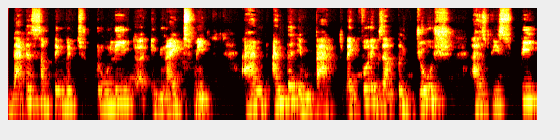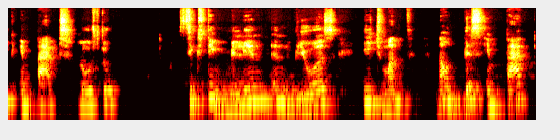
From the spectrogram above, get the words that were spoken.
that is something which truly uh, ignites me and and the impact. Like for example, Josh, as we speak, impacts close to 60 million in viewers each month. Now this impact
